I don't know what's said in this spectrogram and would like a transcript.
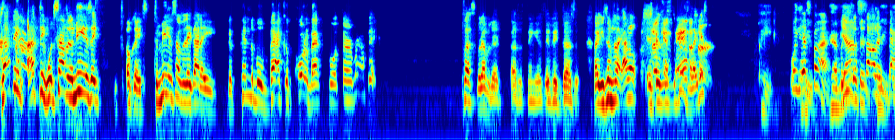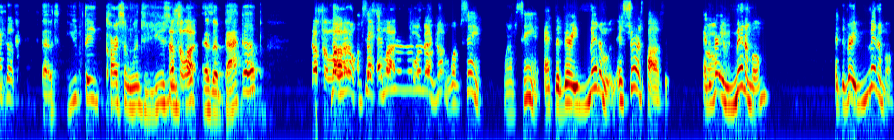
said I think I think what sounds to me is they okay. To me, it sounds like they got a dependable backup quarterback for a third round pick. Plus, whatever that other thing is, if it does it, like it seems like I don't. It, Second it depends. and a Like this, third. Wait, well, yeah, that's Wait, fine. have But y'all he's a solid wait, wait. backup. uh, you think Carson Wentz used That's a lot. as a backup? That's a No, lot. no, no. I'm saying That's no, no, no, no, no, no. What I'm saying, what I'm saying, at the very minimum, insurance policy, at the very minimum, at the very minimum,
